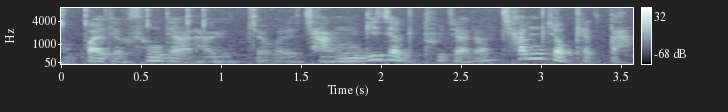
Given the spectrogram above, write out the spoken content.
폭발적 성장을 하겠죠. 그래서 장기적 투자로 참 좋겠다.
